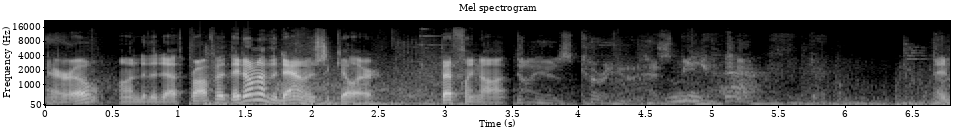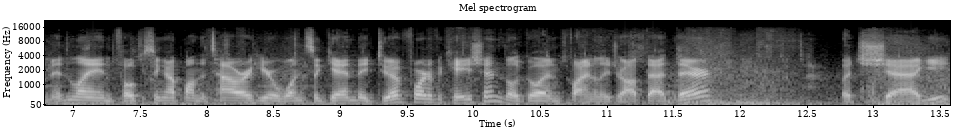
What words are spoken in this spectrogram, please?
Arrow onto the Death Prophet. They don't have the damage to kill her. Definitely not. And mid lane focusing up on the tower here once again. They do have fortification. They'll go ahead and finally drop that there. But Shaggy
